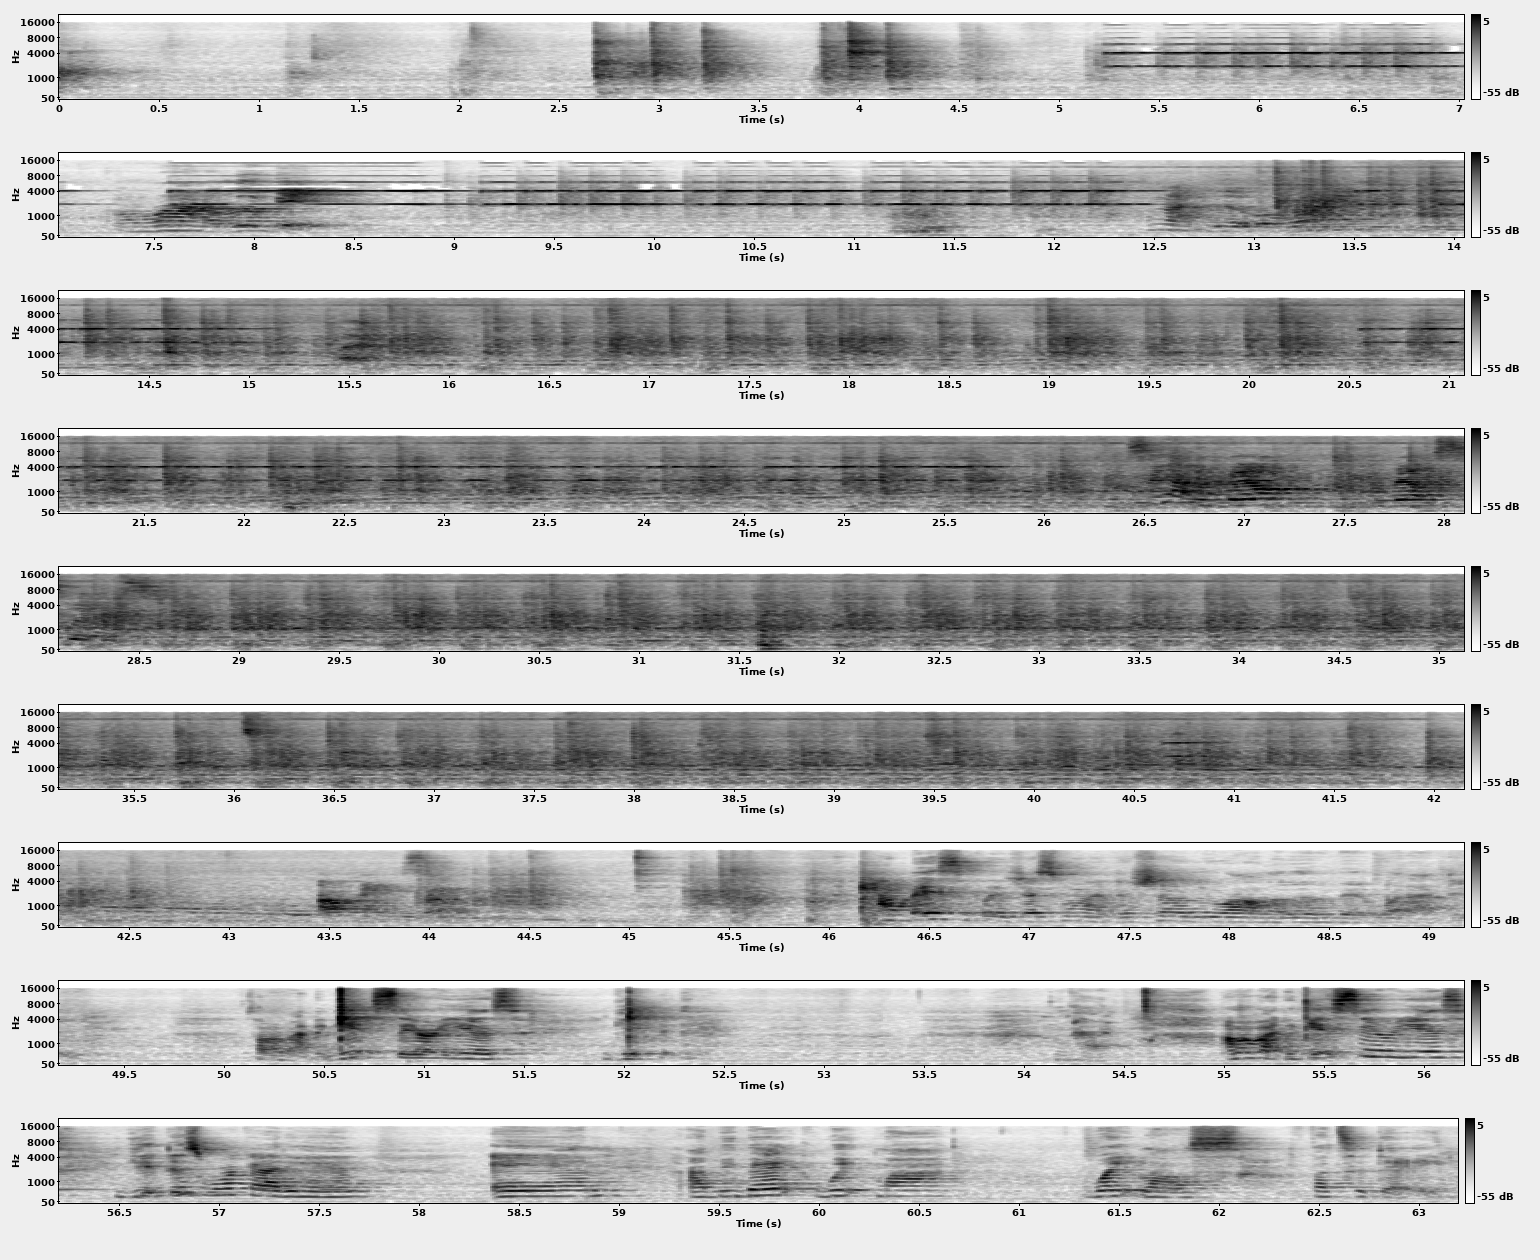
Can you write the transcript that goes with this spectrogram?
Okay, so I basically just wanted to show you all a little bit what I do. So I'm about to get serious, get. Okay. I'm about to get serious, get this workout in, and I'll be back with my weight loss for today.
